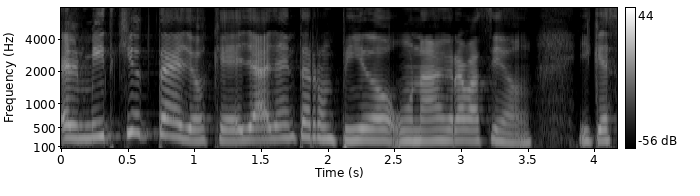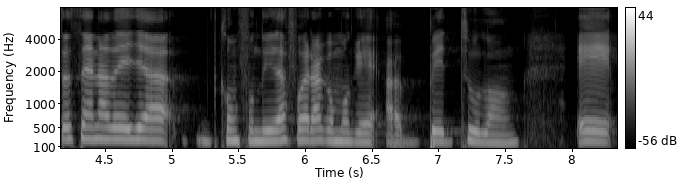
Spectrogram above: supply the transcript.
el meet cute de ellos, que ella haya interrumpido una grabación y que esa escena de ella confundida fuera como que a bit too long. Eh,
